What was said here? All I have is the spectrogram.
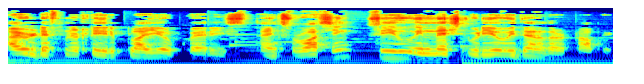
I will definitely reply your queries. Thanks for watching. See you in next video with another topic.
